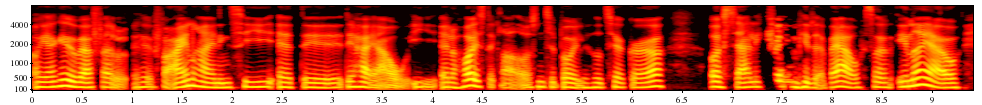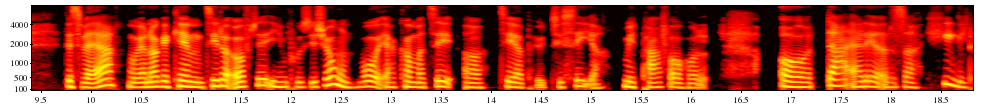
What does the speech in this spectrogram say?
og jeg kan jo i hvert fald øh, for egen regning sige, at øh, det har jeg jo i allerhøjeste grad også en tilbøjelighed til at gøre, og særligt kvæl mit erhverv, så ender jeg jo desværre, må jeg nok erkende tit og ofte i en position, hvor jeg kommer til at terapeutisere mit parforhold. Og der er det altså helt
